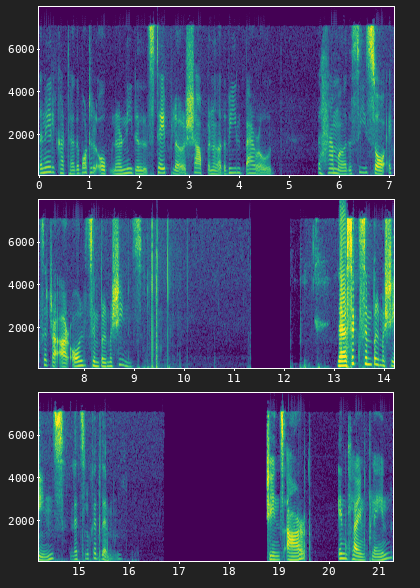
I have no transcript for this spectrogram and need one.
The nail cutter, the bottle opener, needle, stapler, sharpener, the wheelbarrow, the hammer, the seesaw, etc. are all simple machines. There are six simple machines. Let's look at them. Machines are inclined plane,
